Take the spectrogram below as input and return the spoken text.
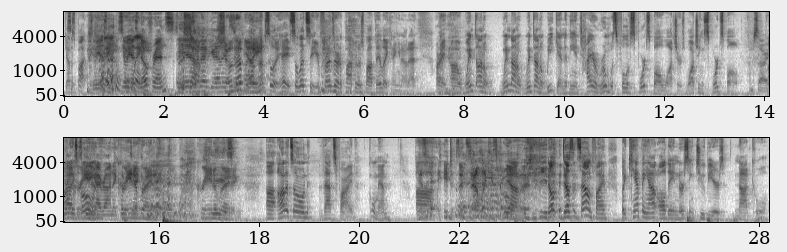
Got a spot. So he has, so he has no friends. So Yeah. Shows up Yeah, late. absolutely. Hey, so let's see. Your friends are at a popular spot they like hanging out at. All right. Uh, went on a went on a went on a weekend, and the entire room was full of sports ball watchers watching sports ball. I'm sorry. No, he's just Oh, being ironic. Creative Couldn't take- writing. Creative Jeez. writing. Uh, on its own, that's fine. Cool, man. Uh, He doesn't sound like he's cool. yeah, with it. don't doesn't sound fine, but camping out all day nursing two beers not cool.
